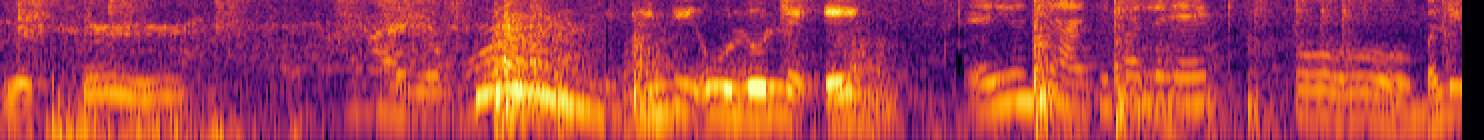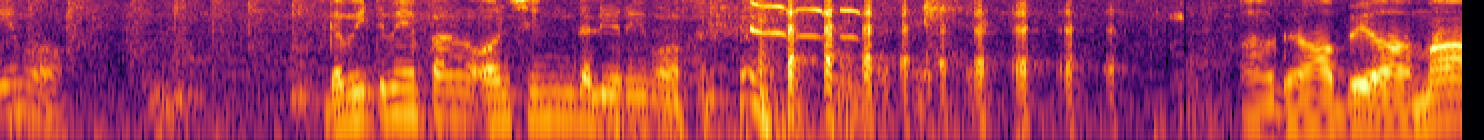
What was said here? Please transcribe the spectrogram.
Yes, sir. Ayaw mo. Hindi ulo, leeg. Eh, yun nga. Di ba leeg? Oo, baliin mo. Gamitin mo yung pang onsing daliri mo. ah, grabe ah, ma.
